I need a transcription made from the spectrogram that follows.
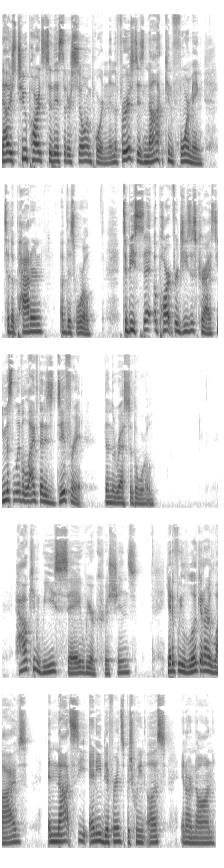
Now there's two parts to this that are so important. And the first is not conforming to the pattern of this world. To be set apart for Jesus Christ, you must live a life that is different than the rest of the world. How can we say we are Christians, yet if we look at our lives and not see any difference between us and our non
